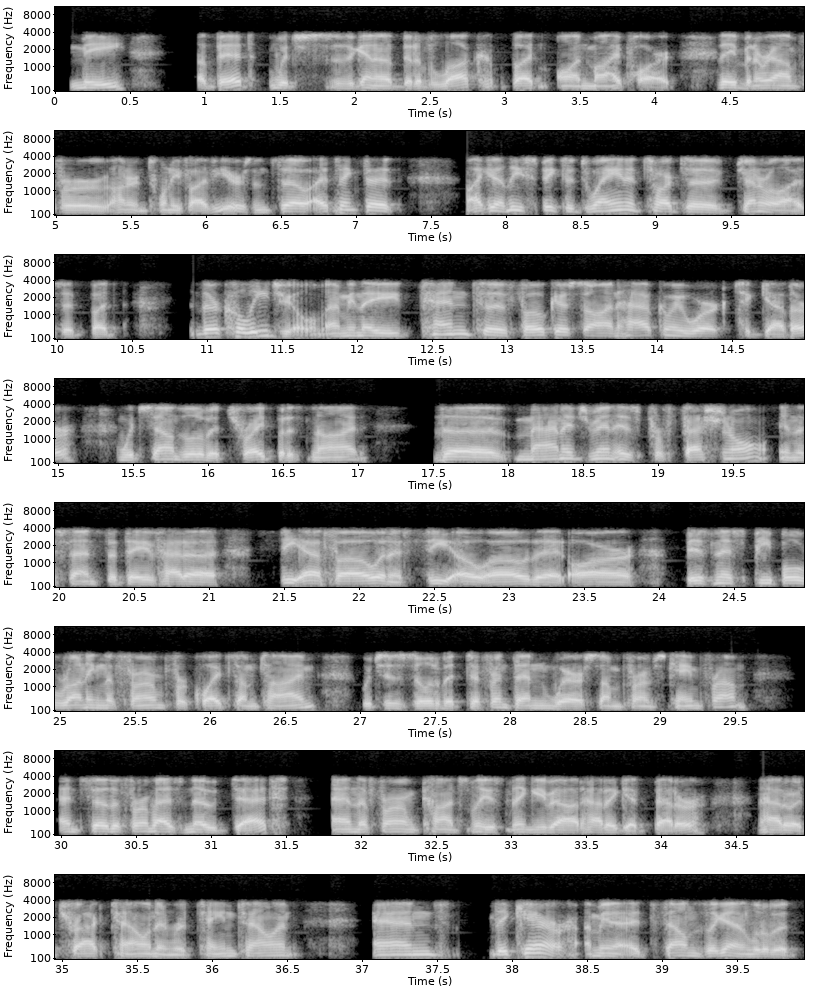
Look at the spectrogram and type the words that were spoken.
me a bit, which is again a bit of luck, but on my part, they've been around for 125 years, and so I think that I can at least speak to Duane. It's hard to generalize it, but they're collegial. I mean, they tend to focus on how can we work together, which sounds a little bit trite, but it's not. The management is professional in the sense that they've had a CFO and a COO that are business people running the firm for quite some time, which is a little bit different than where some firms came from. And so the firm has no debt, and the firm constantly is thinking about how to get better, how to attract talent and retain talent. And they care. I mean, it sounds, again, a little bit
